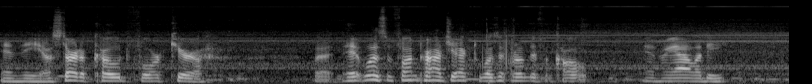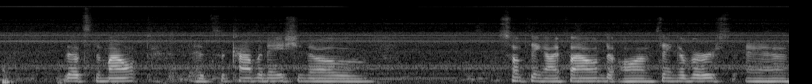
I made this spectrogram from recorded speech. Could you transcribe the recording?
in the uh, startup code for Cura but it was a fun project wasn't real difficult in reality that's the mount it's a combination of something I found on Thingiverse and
